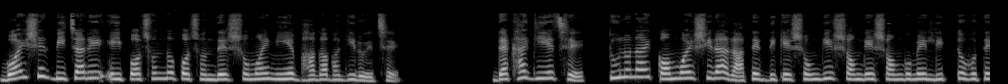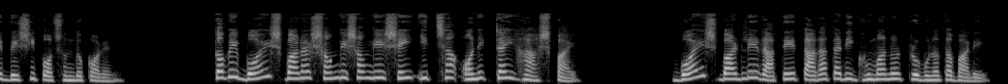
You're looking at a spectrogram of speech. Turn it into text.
বয়সের বিচারে এই পছন্দ পছন্দের সময় নিয়ে ভাগাভাগি রয়েছে। দেখা গিয়েছে, তুলনায় কম বয়সীরা রাতের দিকে সঙ্গীর সঙ্গে সঙ্গমে লিপ্ত হতে বেশি পছন্দ করেন। তবে বয়স বাড়ার সঙ্গে সঙ্গে সেই ইচ্ছা অনেকটাই হ্রাস পায়। বয়স বাড়লে রাতে তাড়াতাড়ি ঘুমানোর প্রবণতা বাড়ে।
